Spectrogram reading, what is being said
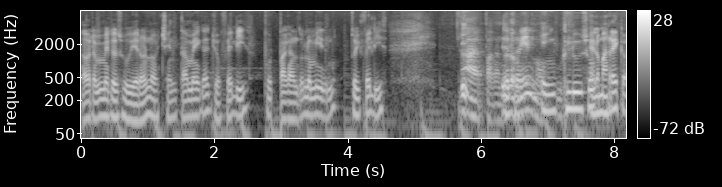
ahora me lo subieron a 80 megas. Yo feliz, por pagando lo mismo, estoy feliz. Ah, pagando lo mismo. E incluso. Es lo más rico.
